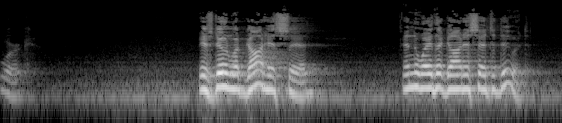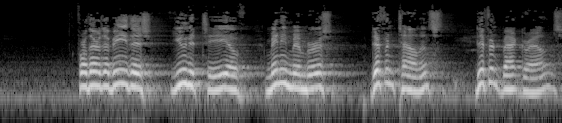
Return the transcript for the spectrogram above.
Work is doing what God has said in the way that God has said to do it. For there to be this unity of many members, different talents, different backgrounds,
